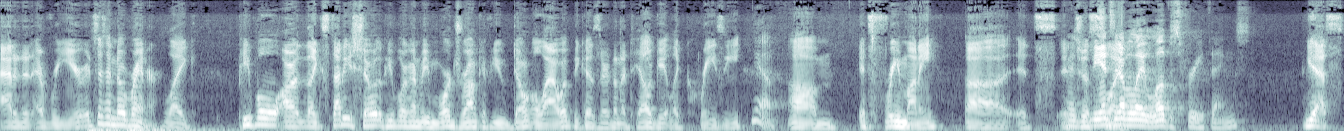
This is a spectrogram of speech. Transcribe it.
added it every year. It's just a no-brainer. Like people are like studies show that people are going to be more drunk if you don't allow it because they're going to tailgate like crazy. Yeah. Um, it's free money. Uh, it's it's just the NCAA like, loves free things. Yes,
